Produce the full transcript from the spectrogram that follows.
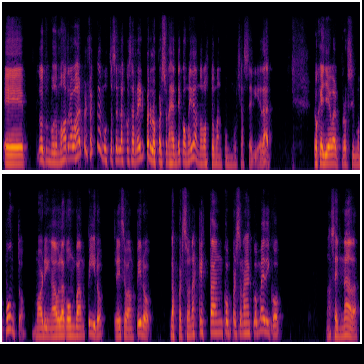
Eh, lo podemos a trabajar perfecto, me gusta hacer las cosas reír, pero los personajes de comedia no los toman con mucha seriedad. Lo que lleva al próximo punto. Martin habla con un vampiro le dice, vampiro, las personas que están con personajes comédicos no hacen nada.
